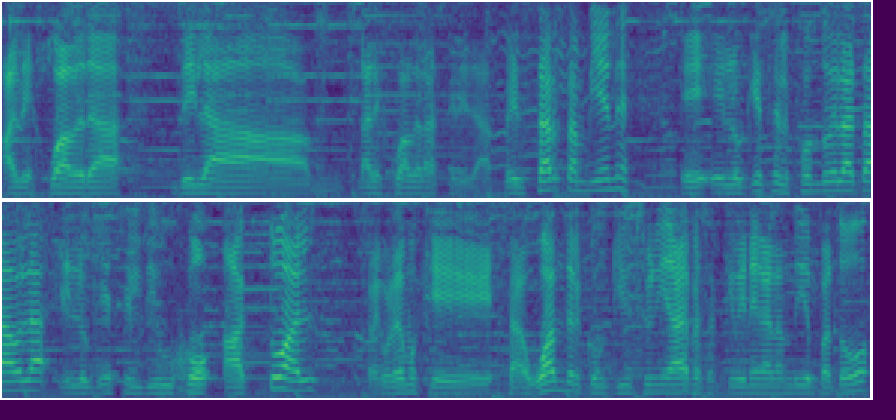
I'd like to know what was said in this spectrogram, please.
a la escuadra de la, a la escuadra acelera. Pensar también eh, en lo que es el fondo de la tabla, en lo que es el dibujo actual. Recordemos que está Wander con 15 unidades, a pesar que viene ganando y empató.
